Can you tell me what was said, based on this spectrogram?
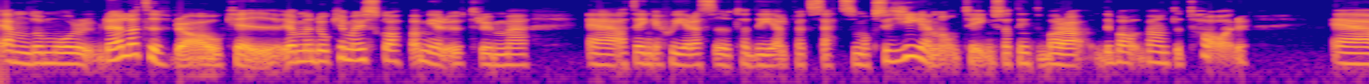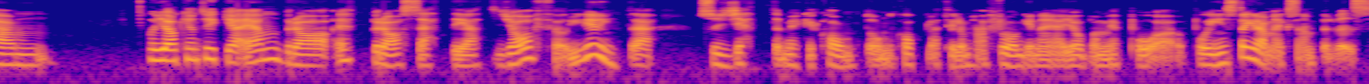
ändå mår relativt bra och okej, okay, ja men då kan man ju skapa mer utrymme eh, att engagera sig och ta del på ett sätt som också ger någonting så att det inte bara, det bara, bara inte tar. Eh, och jag kan tycka en bra, ett bra sätt är att jag följer inte så jättemycket konton kopplat till de här frågorna jag jobbar med på, på Instagram exempelvis.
